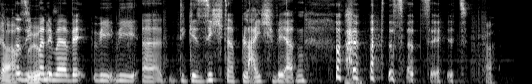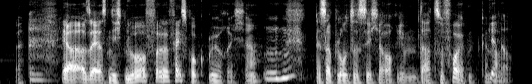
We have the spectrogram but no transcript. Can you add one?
Ja, da sieht man immer, wie, wie äh, die Gesichter bleich werden, wenn man das erzählt. Ja, also er ist nicht nur auf äh, Facebook rührig. Ja? Mhm. Deshalb lohnt es sich ja auch, ihm da zu folgen. Genau. genau.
